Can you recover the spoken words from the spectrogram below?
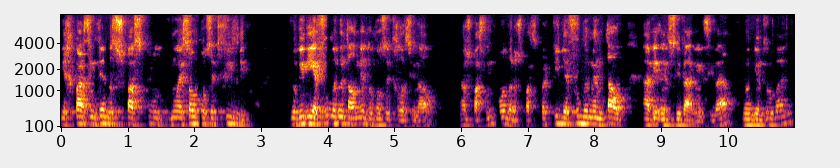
e repare-se, entenda-se o espaço público, não é só um conceito físico, eu diria é fundamentalmente um conceito relacional, é um espaço de encontro, é um espaço de partilha, fundamental à vida em sociedade e em cidade, no ambiente urbano,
